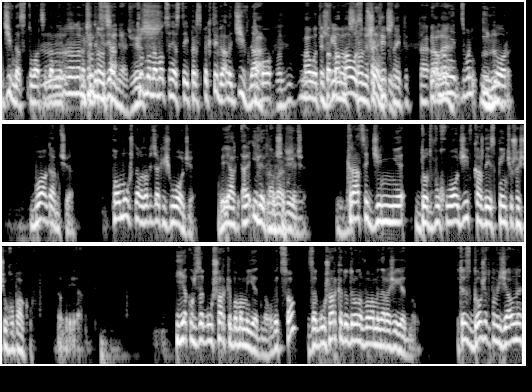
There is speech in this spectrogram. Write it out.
dziwna sytuacja dla mnie. No, nam Znaczy, trudno decyzja- oceniać, wiesz. Trudno nam oceniać z tej perspektywy, ale dziwna, tak, bo bo mało też ba- wiemy mało od strony sprzętu. taktycznej, ty- ta, ale... mnie dzwoni, Mhm. Igor, błagam cię, pomóż nam zabrać jakieś łodzie. Jak, ale ile ich No potrzebujecie? Tracę dziennie do dwóch łodzi, w każdej jest pięciu, sześciu chłopaków. Ja mówię, ja. I jakąś zagłuszarkę, bo mamy jedną. Mówię, co? Zagłuszarkę do dronów, bo mamy na razie jedną. I to jest gość odpowiedzialny,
